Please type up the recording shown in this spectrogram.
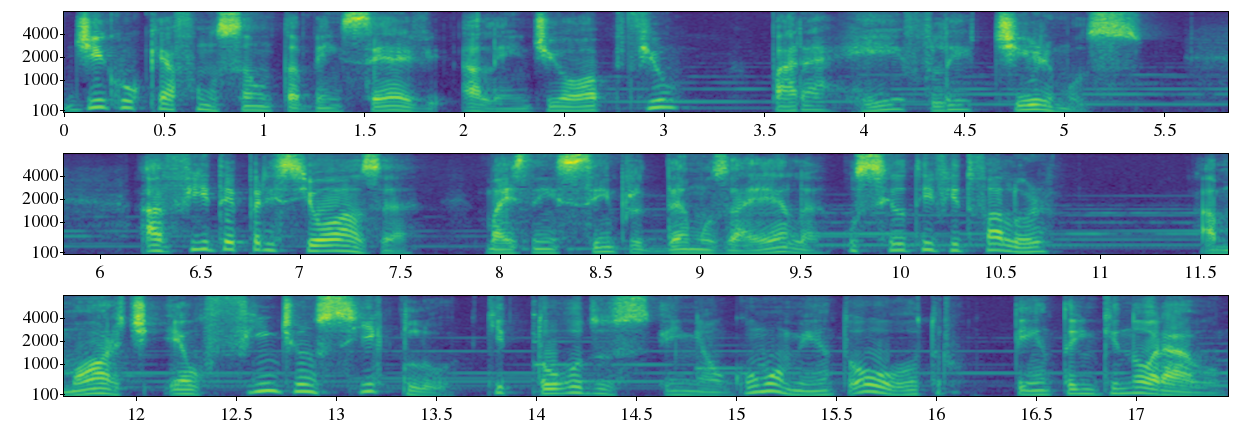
digo que a função também serve, além de óbvio, para refletirmos. A vida é preciosa, mas nem sempre damos a ela o seu devido valor. A morte é o fim de um ciclo que todos, em algum momento ou outro, tentam ignorá-lo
